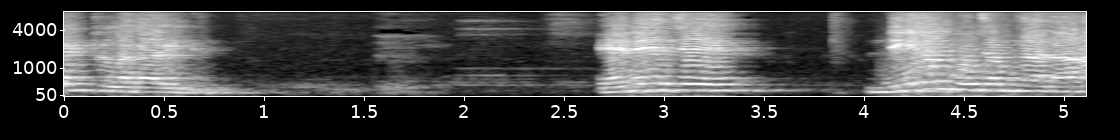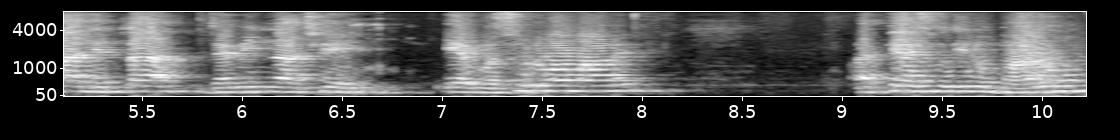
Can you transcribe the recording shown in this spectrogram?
એક્ટ લગાવીને એને જે નિયમ મુજબના નાણાં જેટલા જમીનના છે એ વસૂલવામાં આવે. અત્યાર સુધીનું ભાડું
